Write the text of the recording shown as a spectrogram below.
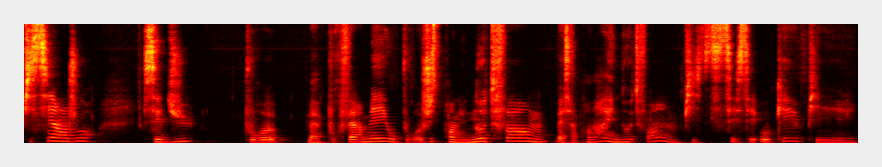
Puis si un jour, c'est dû pour, euh, bah, pour fermer ou pour juste prendre une autre forme, bah, ça prendra une autre forme. Puis c'est OK. Puis...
